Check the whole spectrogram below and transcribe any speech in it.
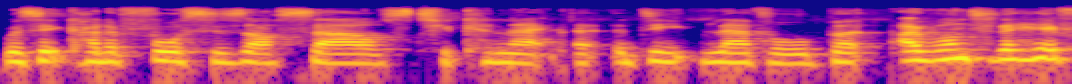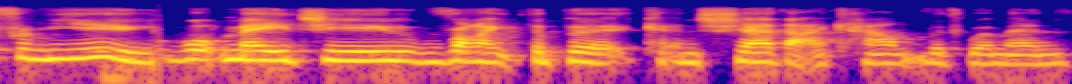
was it kind of forces ourselves to connect at a deep level. But I wanted to hear from you. What made you write the book and share that account with women?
